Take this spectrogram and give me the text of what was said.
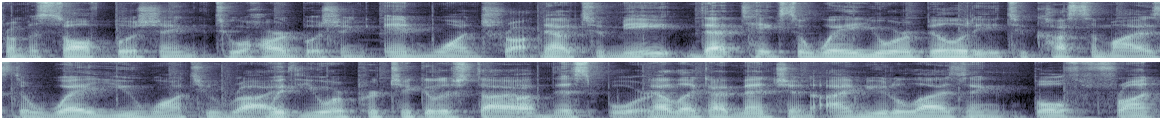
from a soft bushing to a hard bushing in one truck. Now, to me, that takes away your ability to customize the way you want to ride with your particular style on this board. Now, like I mentioned, I'm utilizing both front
